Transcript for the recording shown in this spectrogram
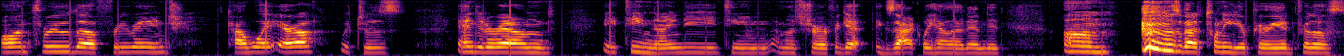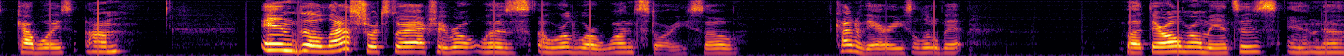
on through the free range cowboy era, which is ended around 1890, 18, I'm not sure, I forget exactly how that ended. Um, it was about a 20 year period for those cowboys. Um, and the last short story I actually wrote was a World War One story, so it kind of varies a little bit. But they're all romances, and uh,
